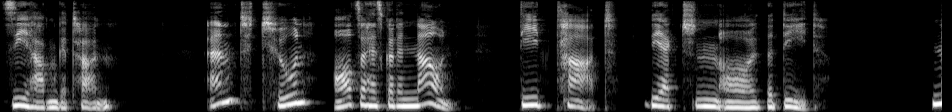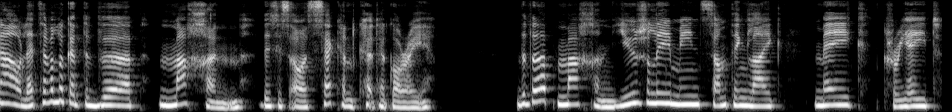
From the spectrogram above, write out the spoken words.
sie haben getan. And tun also has got a noun, die Tat, the action or the deed. Now let's have a look at the verb machen. This is our second category. The verb machen usually means something like make, create,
